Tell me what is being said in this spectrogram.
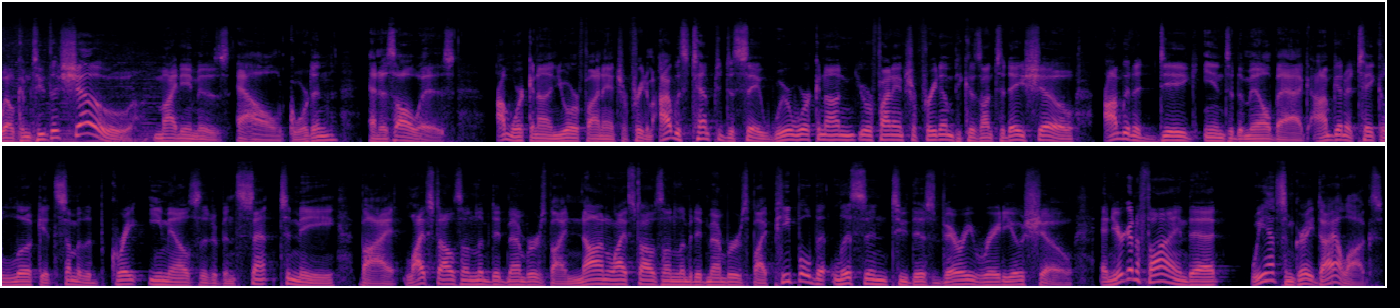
Welcome to the show. My name is Al Gordon, and as always, I'm working on your financial freedom. I was tempted to say we're working on your financial freedom because on today's show, I'm going to dig into the mailbag. I'm going to take a look at some of the great emails that have been sent to me by Lifestyles Unlimited members, by non Lifestyles Unlimited members, by people that listen to this very radio show. And you're going to find that we have some great dialogues.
